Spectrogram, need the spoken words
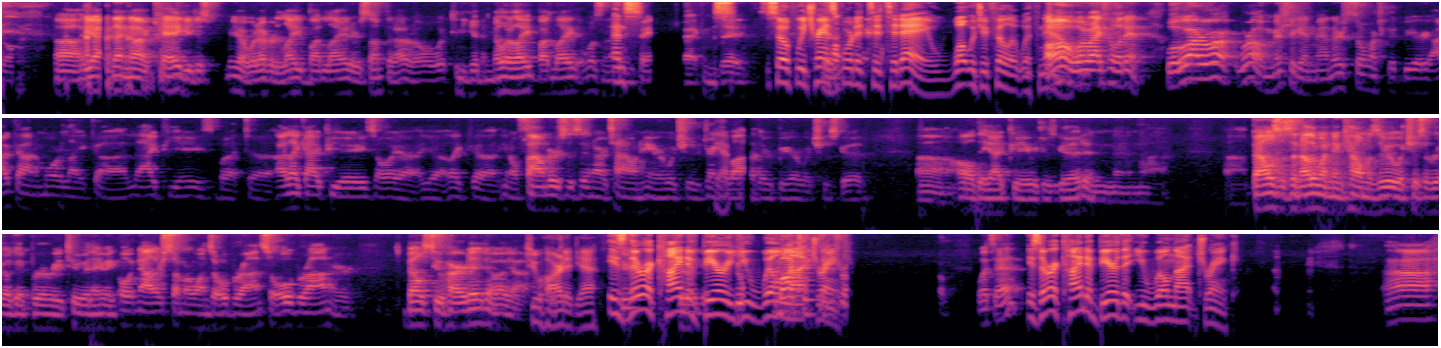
uh, yeah, then uh, keg, you just, you know, whatever, light Bud Light or something. I don't know. What can you get? A Miller Lite, Bud Light? It wasn't that And insane back in the day. So, if we transport it to today, what would you fill it with now? Oh, what would I fill it in? Well, we're, we're, we're out in Michigan, man. There's so much good beer. I've gotten more like uh, the IPAs, but uh, I like IPAs. Oh yeah, yeah. Like uh, you know, Founders is in our town here, which we drink Yep. a lot of their beer, which is good. uh, all day IPA, which is good, and then. Uh, Bell's is another one in Kalamazoo, which is a real good brewery too. And they make oh now there's summer ones Oberon, so Oberon or Bell's Two Hearted. Oh yeah, Two Hearted, yeah. Is Dude, there a kind really of beer Too you will much not drink? intro- What's that? Is there a kind of beer that you will not drink? Uh,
